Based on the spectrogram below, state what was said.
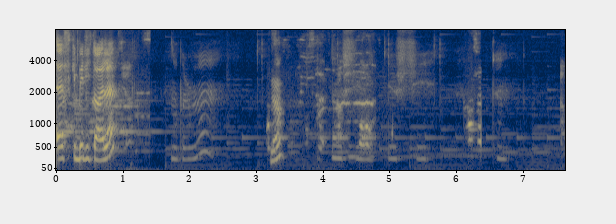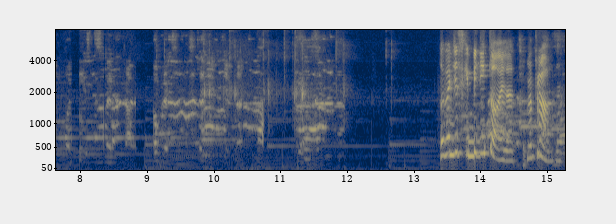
e, Skibidi Toilet? Naprawdę? No. Już ci... Już ci... Ten... To nie jest smętka. Dobre przypuszczenie jednak. To będzie Skibidi Toilet, naprawdę.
